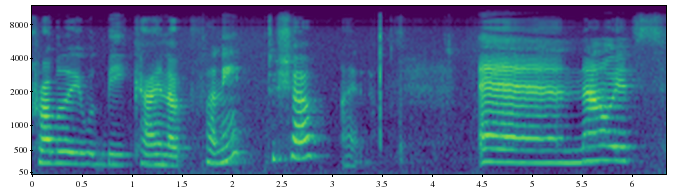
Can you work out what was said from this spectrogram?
probably would be kind of funny to show. I don't know. And now it's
